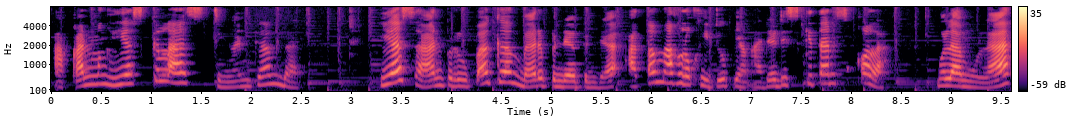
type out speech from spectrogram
akan menghias kelas dengan gambar. Hiasan berupa gambar benda-benda atau makhluk hidup yang ada di sekitar sekolah. Mula-mula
